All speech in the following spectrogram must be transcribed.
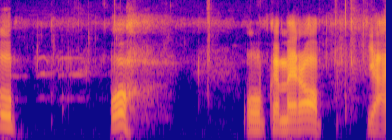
อุบโอ้โอบกันไม่รอบใหญ่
